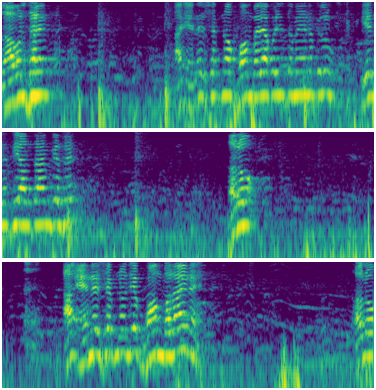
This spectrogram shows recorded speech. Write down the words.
રાવલ સાહેબ, આ એનએસએફ નો ફોર્મ ભર્યા પછી તમે એને પેલું એ નથી આવતા એમ કે છે? હલો? આ એનએસએફ નો જે ફોર્મ ભરાય ને હલો.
